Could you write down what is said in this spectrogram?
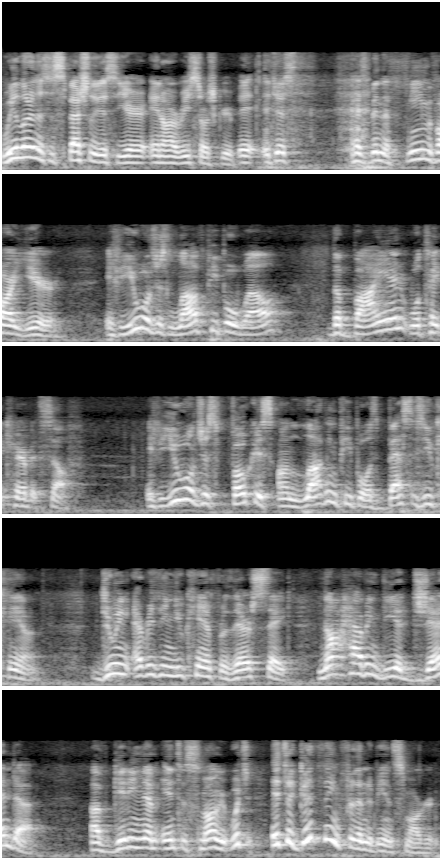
We learned this especially this year in our resource group. It, it just has been the theme of our year. If you will just love people well, the buy in will take care of itself. If you will just focus on loving people as best as you can, doing everything you can for their sake, not having the agenda of getting them into small group, which it's a good thing for them to be in small group,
